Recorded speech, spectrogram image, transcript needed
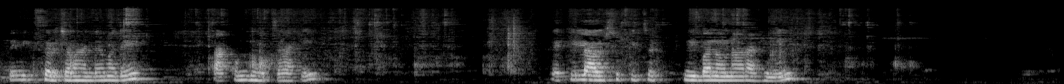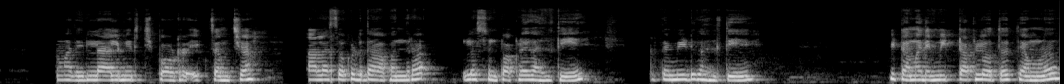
ते मिक्सरच्या भांड्यामध्ये टाकून घ्यायचं आहे. त्याची लाल सुकी चटणी बनवणार आहे मी. मध्ये लाल मिरची पावडर एक चमचा आला सकट दहा पंधरा लसूण पाकळे घालते ते मीठ घालते पिठामध्ये मीठ टाकलं होतं त्यामुळं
